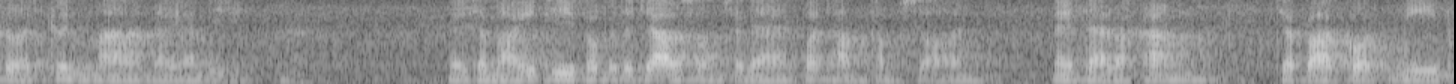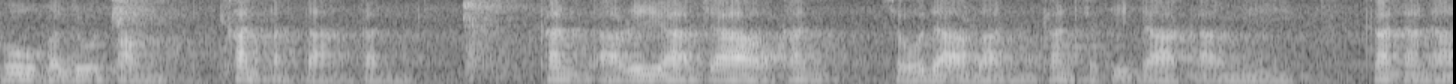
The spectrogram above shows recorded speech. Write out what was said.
เกิดขึ้นมาในอดีต ในสมัยที่พระพุทธเจ้าทรงแสดงพระธรรมคำสอน ในแต่ละครั้งจะปรากฏมีผู้บรรลุธรรมขั้นต่างๆกัน ขั้นอริยะเจ้า ขั้นโสดาบัน ขั้นสกิดาคามี ขั้นอนา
